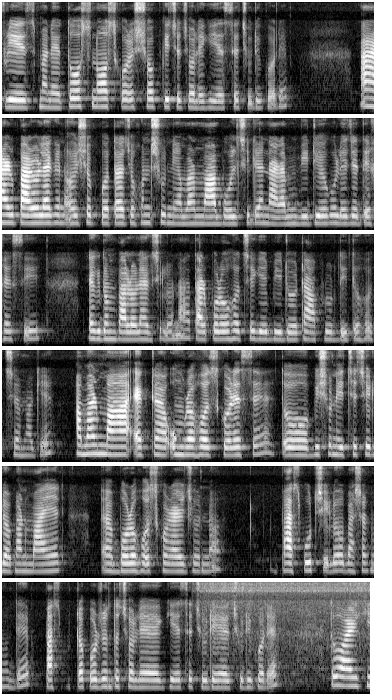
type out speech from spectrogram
ফ্রিজ মানে তস নস করে সব কিছু চলে গিয়েছে চুরি করে। আর ভালো লাগে না ওইসব কথা যখন শুনি আমার মা বলছিলেন, আর আমি ভিডিওগুলো যে দেখেছি, একদম ভালো লাগছিল না। তারপরেও হচ্ছে গিয়ে ভিডিওটা আপলোড দিতে হচ্ছে আমাকে। আমার মা একটা উমরা হোজ করেছে, তো ভীষণ ইচ্ছে ছিল আমার মায়ের বড় হোজ করার জন্য। পাসপোর্ট ছিল বাসার মধ্যে। পাসপোর্টটা পর্যন্ত চলে গিয়েছে চুরি চুরি করে। তো আর কি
